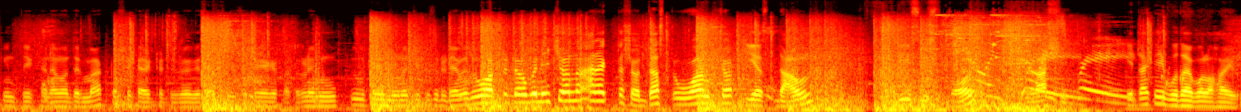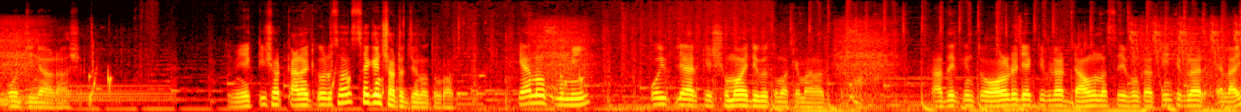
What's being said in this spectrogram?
কিন্তু এখানে আমাদের মার্কটা সে ক্যারেক্টারটি রয়ে গেছে। কিন্তু সেটাকে এবং উপরে উঠে মনে হচ্ছে কিছু ড্যামেজ ওয়াটার ডমিনেশন আর একটা shot just one shot yes down this is call রাশি এটাকেই বোধহয় বলা হয় অরিজিনাল রাশা তুমি একটি শট কানেক্ট করেছ সেকেন্ড শটের জন্য তোমার। কেন তুমি ওই প্লেয়ারকে সময় দেবে তোমাকে মারার জন্য? তাদের কিন্তু অলরেডি একটি প্লেয়ার ডাউন আছে এবং তার তিনটি প্লেয়ার এলাই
